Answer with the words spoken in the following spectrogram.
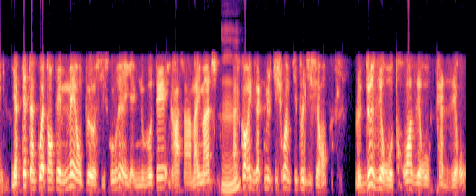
Il y a peut-être un coup à tenter, mais on peut aussi se couvrir. Il y a une nouveauté grâce à un My Match, Mhm. un score exact multi-choix un petit peu différent. Le 2-0, 3-0, 4-0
